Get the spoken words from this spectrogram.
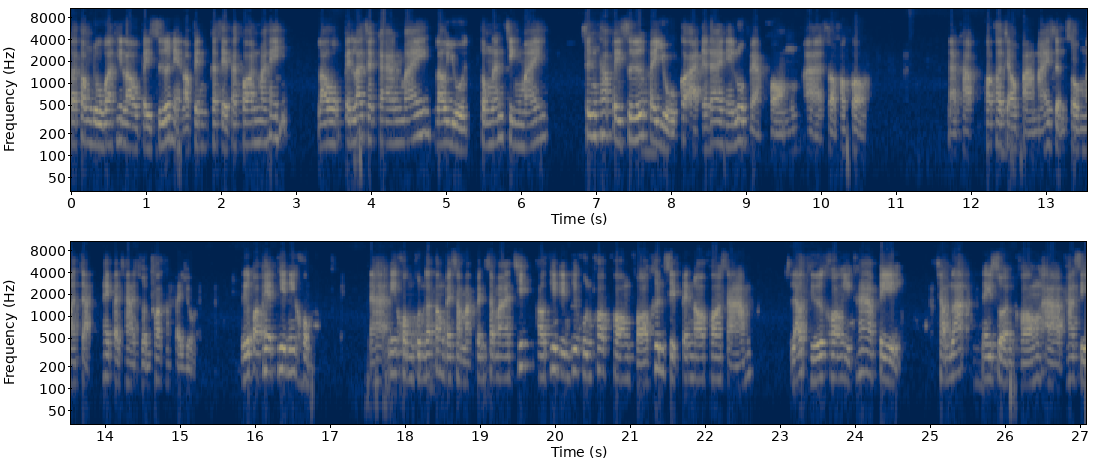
ก็ต้องดูว่าที่เราไปซื้อเนี่ยเราเป็นเกษตรกรไหมเราเป็นราชการไหมเราอยู่ตรงนั้นจริงไหมซึ่งถ้าไปซื้อไปอยู่ก็อาจจะได้ในรูปแบบของอ่าสพกนะครับ เพราะเขาจะเอาป่าไม้เสื่อมโทรมมาจัดให้ประชาชนเข้าทำประโยชน์ หรือประเภทที่นิคม นะฮะนิคมคุณก็ต้องไปสมัครเป็นสมาชิก เอาที่ดินที่คุณครอบครองขอขึ้นสิทธิ์เป็นนคสามแล้วถือครองอีกห้าปีชำระในส่วนของอ่าภาษี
